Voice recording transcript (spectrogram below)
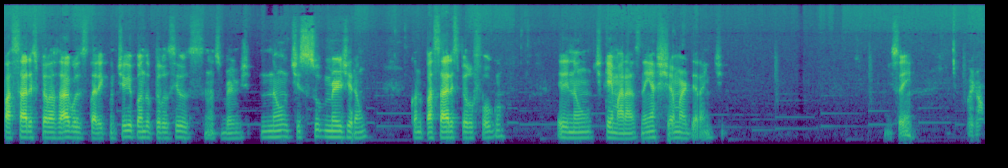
passares pelas águas, estarei contigo, e quando pelos rios não, não te submergirão. Quando passares pelo fogo, ele não te queimarás, nem a chama arderá em ti. Isso aí. Legal.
